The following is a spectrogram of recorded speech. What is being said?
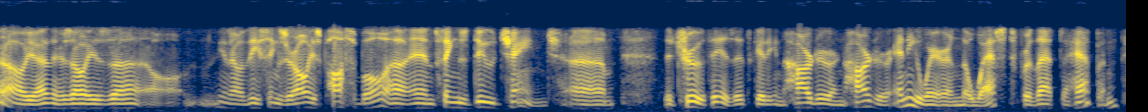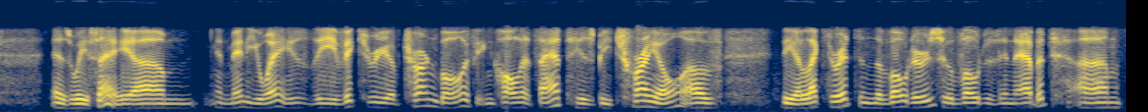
Oh yeah, there's always, uh, you know, these things are always possible, uh, and things do change. Um, the truth is, it's getting harder and harder anywhere in the West for that to happen as we say, um, in many ways, the victory of Turnbull, if you can call it that, his betrayal of the electorate and the voters who voted in Abbott, um,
